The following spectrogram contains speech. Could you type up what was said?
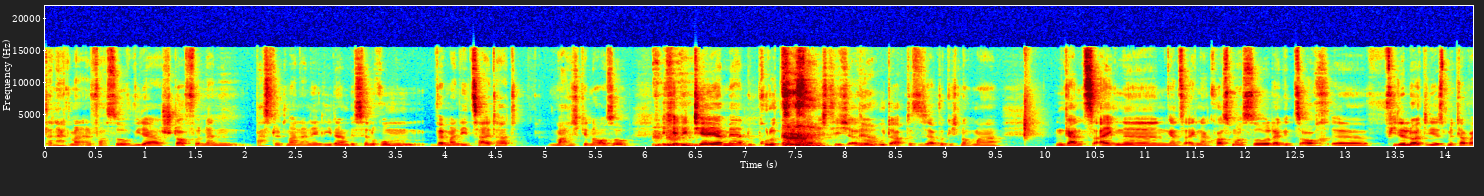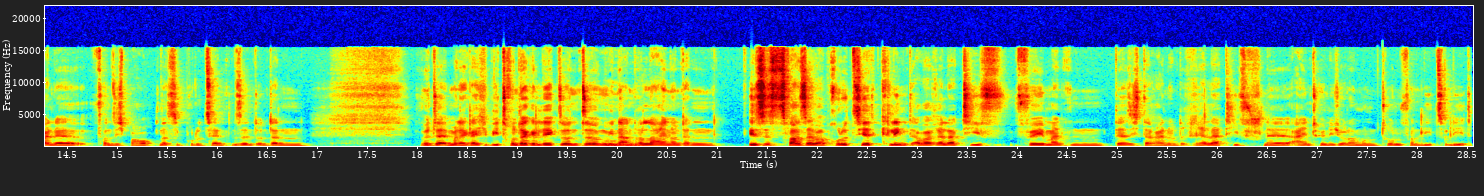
dann hat man einfach so wieder Stoff und dann bastelt man an den Liedern ein bisschen rum, wenn man die Zeit hat. Mache ich genauso. Ich editiere ja mehr, du produzierst ja richtig, also ja. gut ab, das ist ja wirklich nochmal ein ganz, eigene, ein ganz eigener Kosmos so. Da gibt es auch äh, viele Leute, die es mittlerweile von sich behaupten, dass sie Produzenten sind und dann wird da immer der gleiche Beat runtergelegt und irgendwie mhm. eine andere Line und dann ist es zwar selber produziert, klingt aber relativ für jemanden, der sich da rein und relativ schnell eintönig oder monoton von Lied zu Lied.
